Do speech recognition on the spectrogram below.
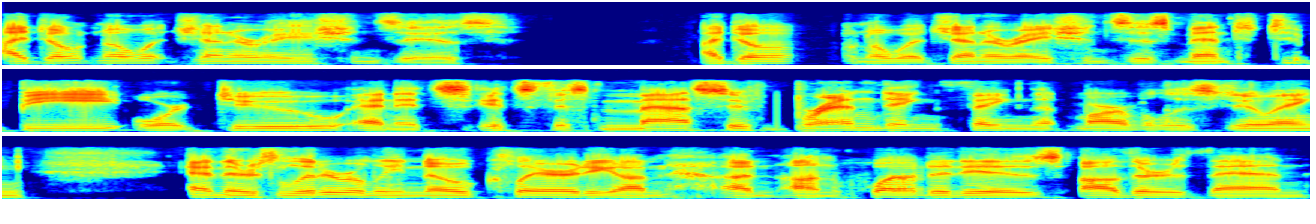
I don't know what Generations is. I don't know what Generations is meant to be or do, and it's it's this massive branding thing that Marvel is doing, and there's literally no clarity on on, on what it is other than,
